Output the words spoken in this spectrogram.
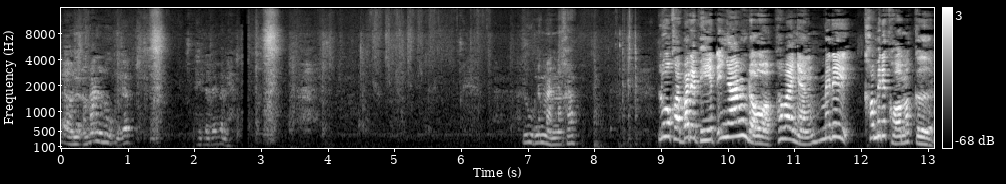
เออน้ำมันลูกอยู่แล้วเห็นแล้วได้ปะเนี่ยลูกน้ำมันนะครับลูกขอยไม่ได้ผิดอีหยังดอก เพราะว่าหยังไม่ได้เขาไม่ได้ขอมาเกิด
